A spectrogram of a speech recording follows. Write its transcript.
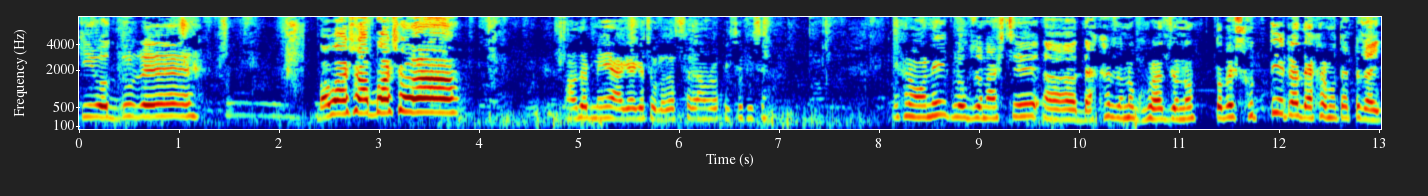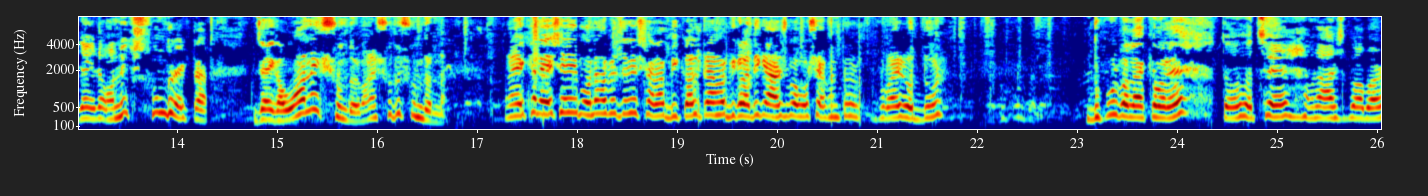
কি রোদ্দুর বাবা আসো আব্বু আমাদের মেয়ে আগে আগে চলে যাচ্ছে আমরা পিছে পিছে। এখানে অনেক লোকজন আসছে দেখার জন্য, ঘোরার জন্য। তবে সত্যি এটা দেখার মতো একটা জায়গা, এটা অনেক সুন্দর একটা জায়গা, অনেক সুন্দর মানে শুধু সুন্দর না। মানে এখানে এসে মনে হবে যে সারা বিকালটা, আমরা বিকালের দিকে আসব অবশ্যই এখন তো পুরাই রোদ্দুর। দুপুরবেলা একেবারে, তো হচ্ছে আমরা আসব আবার।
